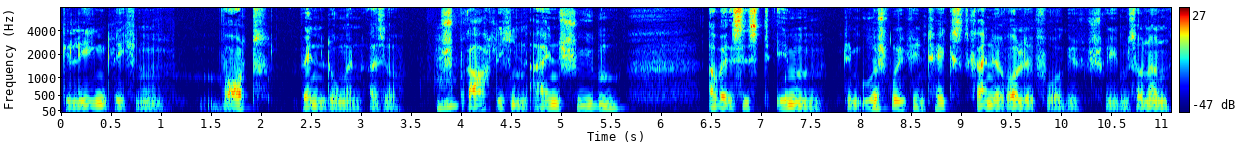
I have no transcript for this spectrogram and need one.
gelegentlichen Wortwendungen, also mhm. sprachlichen Einschüben. Aber es ist im dem ursprünglichen Text keine Rolle vorgeschrieben, sondern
